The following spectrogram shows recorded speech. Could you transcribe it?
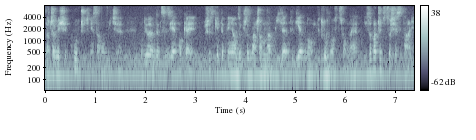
zaczęły się kurczyć niesamowicie podjąłem decyzję, ok, wszystkie te pieniądze przeznaczam na bilet w jedną i w drugą stronę i zobaczyć, co się stanie.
